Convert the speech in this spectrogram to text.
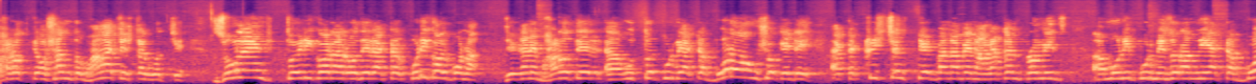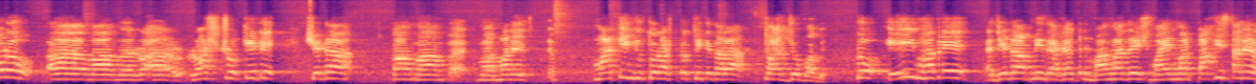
ভারতকে অশান্ত ভাঙার চেষ্টা করছে। জোল্যান্ড তৈরি করার ওদের একটা পরিকল্পনা যেখানে ভারতের উত্তর পূর্বে একটা বড় অংশ কেটে একটা খ্রিস্টান স্টেট বানাবেন আরাকান প্রমিজ মণিপুর মিজোরাম নিয়ে একটা বড় রাষ্ট্র কেটে সেটা মানে মার্কিন যুক্তরাষ্ট্র থেকে তারা সাহায্য পাবে। এইভাবে যেটা আপনি দেখালেন বাংলাদেশ মায়ানমার পাকিস্তানের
